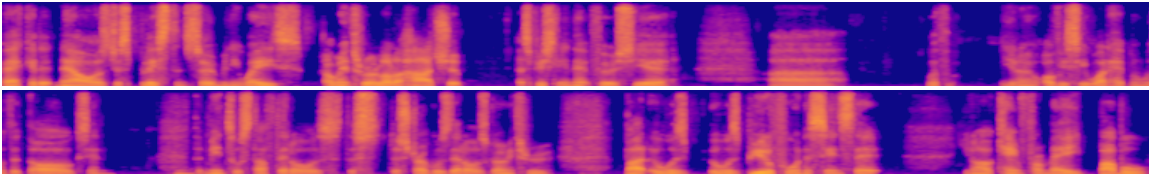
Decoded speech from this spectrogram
back at it now, I was just blessed in so many ways. I went through a lot of hardship, especially in that first year, uh, with you know obviously what happened with the dogs and the mental stuff that I was the, the struggles that I was going through. But it was it was beautiful in the sense that you know I came from a bubble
